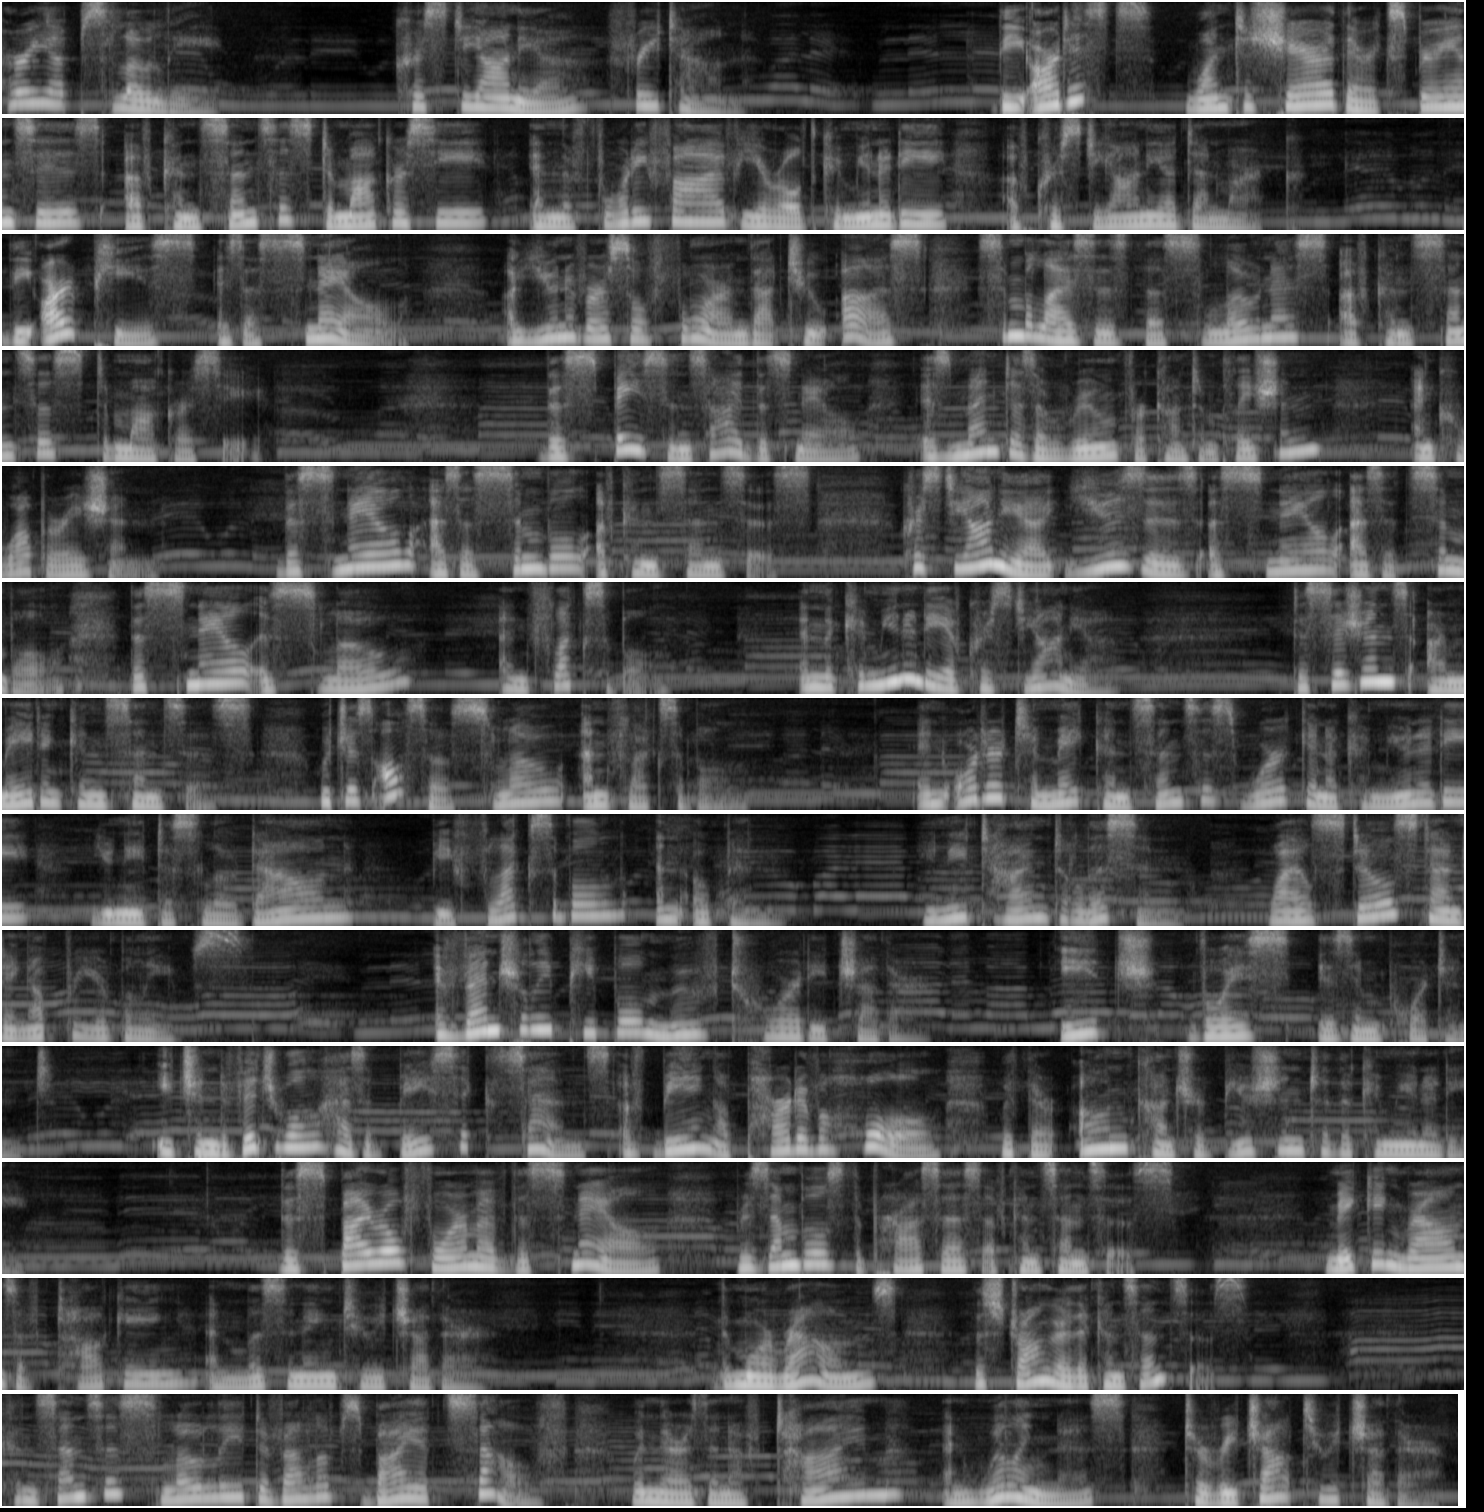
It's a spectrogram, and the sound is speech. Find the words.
Hurry Up Slowly, Christiania, Freetown. The artists want to share their experiences of consensus democracy in the 45 year old community of Christiania, Denmark. The art piece is a snail, a universal form that to us symbolizes the slowness of consensus democracy. The space inside the snail is meant as a room for contemplation and cooperation. The snail as a symbol of consensus Christiania uses a snail as its symbol. The snail is slow and flexible. In the community of Christiania, decisions are made in consensus, which is also slow and flexible. In order to make consensus work in a community, you need to slow down, be flexible, and open. You need time to listen while still standing up for your beliefs. Eventually, people move toward each other. Each voice is important. Each individual has a basic sense of being a part of a whole with their own contribution to the community. The spiral form of the snail resembles the process of consensus, making rounds of talking and listening to each other. The more rounds, the stronger the consensus. Consensus slowly develops by itself when there is enough time and willingness to reach out to each other.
